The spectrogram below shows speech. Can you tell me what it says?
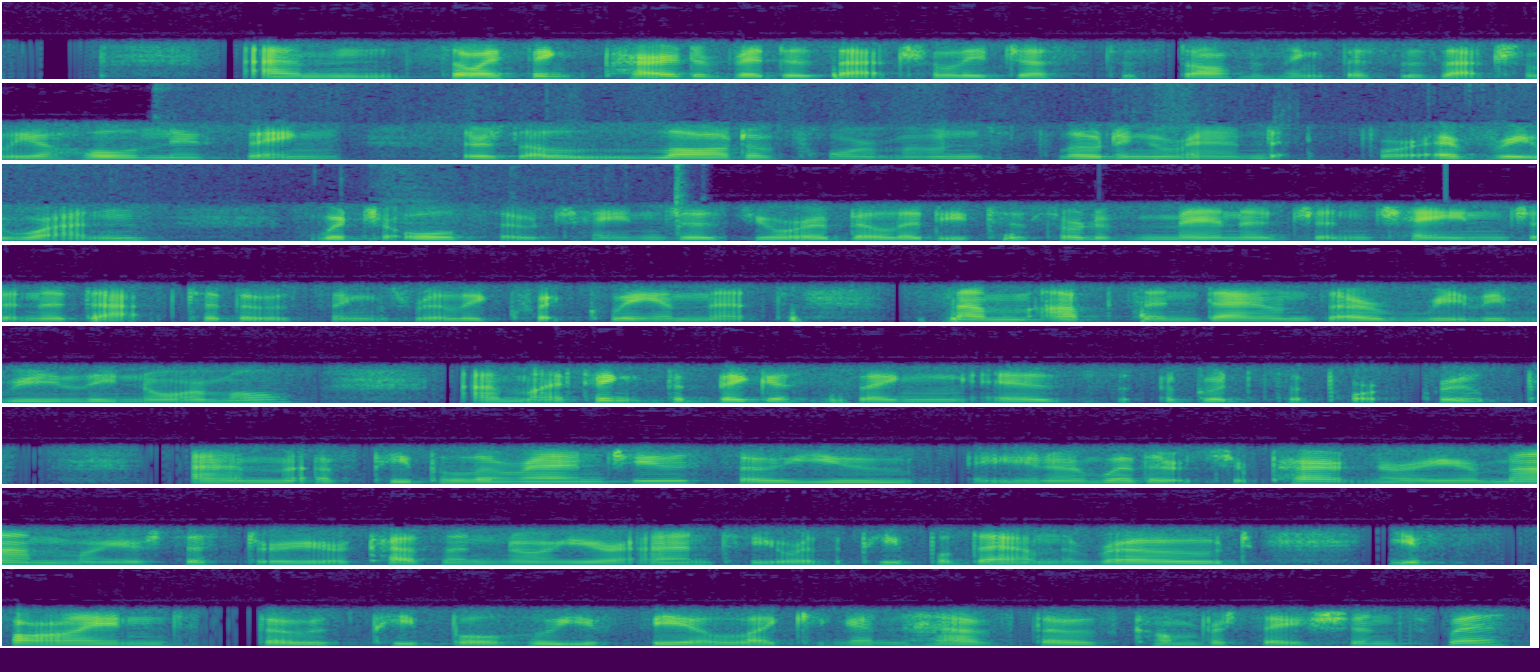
And so I think part of it is actually just to stop and think this is actually a whole new thing. There's a lot of hormones floating around for everyone, which also changes your ability to sort of manage and change and adapt to those things really quickly, and that some ups and downs are really, really normal. Um, I think the biggest thing is a good support group um, of people around you. So you, you know, whether it's your partner or your mum or your sister or your cousin or your auntie or the people down the road, you find those people who you feel like you can have those conversations with.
